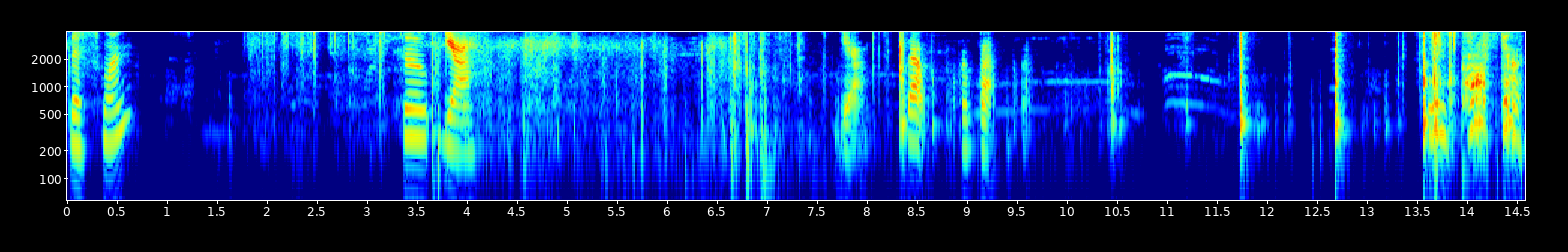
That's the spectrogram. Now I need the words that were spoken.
This one. So, yeah. Yeah, that, that, Imposter!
